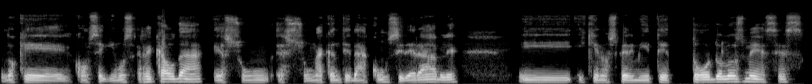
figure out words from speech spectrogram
lo que conseguimos recaudar es, es una cantidad considerable y, que nos permite todos los meses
